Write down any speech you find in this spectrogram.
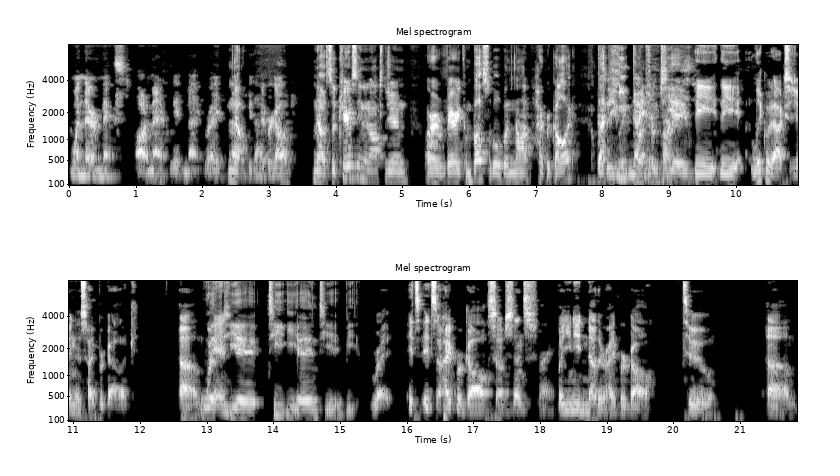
when they're mixed, automatically ignite, right? That No. would be the hypergolic. No, so kerosene and oxygen are very combustible, but not hypergolic. That So you heat comes from TA. The the liquid oxygen is hypergolic. Um, with and- TA, TEA and TEB. right. It's it's a hypergol substance, Right. but you need another hypergol to um,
